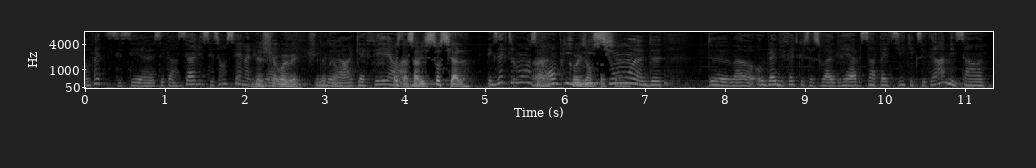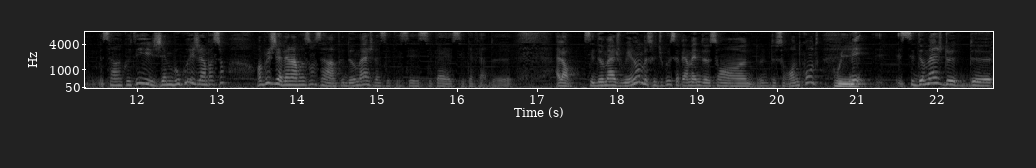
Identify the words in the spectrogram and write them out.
en fait, c'est- euh, c'est un service essentiel. hein, Bien une- sûr, oui, oui, je suis d'accord. Un café, Oui, c'est un service social. Exactement, ça Ouais, remplit une mission sociale. euh, de, bah, au-delà du fait que ça soit agréable, sympathique, etc. Mais ça a un, ça a un côté, et j'aime beaucoup et j'ai l'impression. En plus, j'avais l'impression, c'est un peu dommage là, cette, cette, cette- cette affaire de. Alors, c'est dommage, oui et non, parce que du coup, ça permet de s'en de, de s'en rendre compte. Oui. Mais c'est dommage de. de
